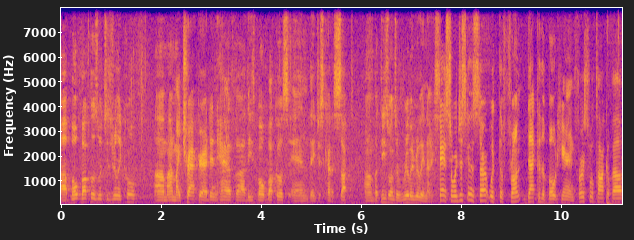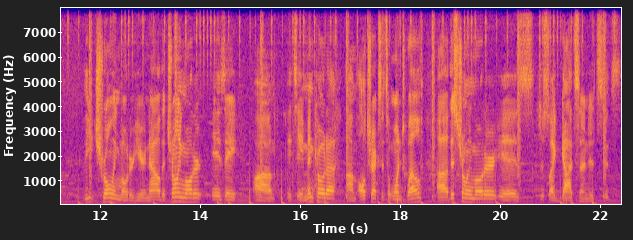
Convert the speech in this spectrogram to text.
uh, boat buckles, which is really cool. Um, on my tracker, I didn't have uh, these boat buckles and they just kind of sucked. Um, but these ones are really, really nice. Okay, so we're just gonna start with the front deck of the boat here. And first we'll talk about the trolling motor here. Now the trolling motor is a um, it's a Minn Kota um, Ultrex. It's a 112. Uh, this trolling motor is just like godsend. It's it's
